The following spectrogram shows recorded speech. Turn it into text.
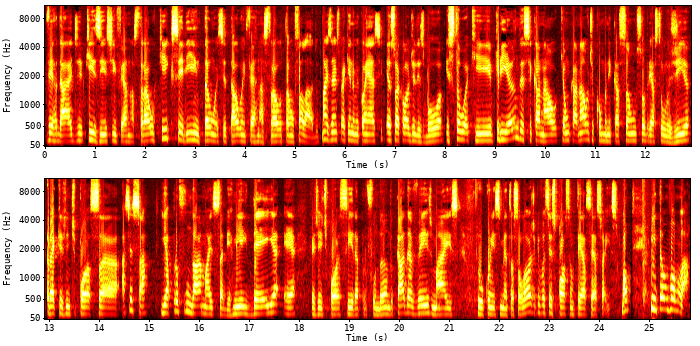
verdade que existe inferno astral. O que, que seria então esse tal inferno astral tão falado? Mas antes, para quem não me conhece, eu sou a Cláudia Lisboa. Estou aqui criando esse canal, que é um canal de comunicação sobre astrologia, para que a gente possa acessar e aprofundar mais o saber. Minha ideia é que a gente possa ir aprofundando cada vez mais o conhecimento astrológico e vocês possam ter acesso a isso. Bom, então vamos lá.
